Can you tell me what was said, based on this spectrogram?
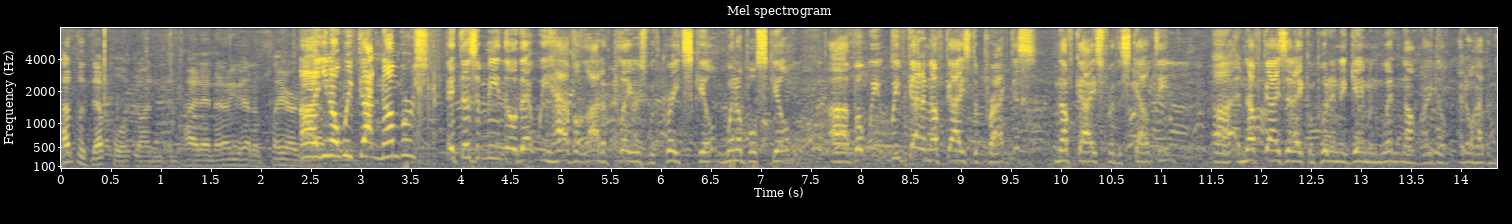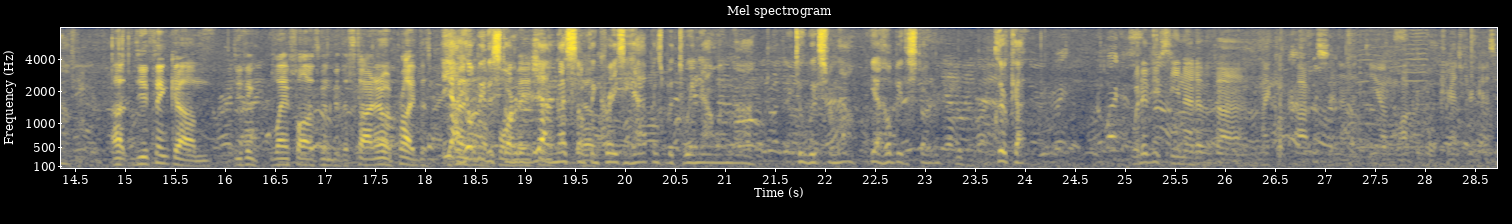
How's the depth look on in tight end? I know you had a player. Uh, you know, we've got numbers. It doesn't mean, though, that we have a lot of players with great skill, winnable skill. Uh, but we, we've got enough guys to practice, enough guys for the scout team, uh, enough guys that I can put in a game and win. No, I don't. I don't have enough. Uh, do you think um, do you think Blanchflower is going to be the starter? I know it probably just Yeah, he'll be the starter. Yeah, unless something Yeah. crazy happens between now and uh, two weeks from now. Yeah, he'll be the starter. Clear cut. What have you seen out of uh, Michael Cox and uh, Walker, both transfer guys?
